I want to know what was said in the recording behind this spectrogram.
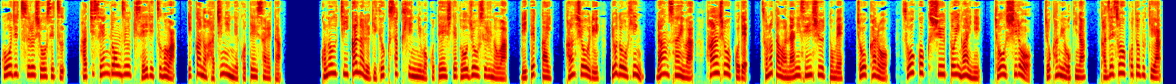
口述する小説、八千ドンズーキ成立後は、以下の八人に固定された。このうちいかなる戯曲作品にも固定して登場するのは、李鉄海、干渉里、旅道品、乱祭は、半小湖で、その他は何千州止め、長家老、総国州都以外に、長四郎、女神沖縄、風総ことぶきや、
